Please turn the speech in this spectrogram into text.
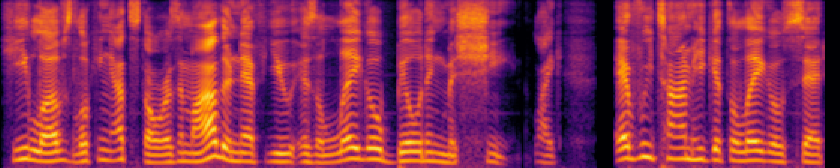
he loves looking at stars, and my other nephew is a Lego building machine. Like, every time he gets a Lego set,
